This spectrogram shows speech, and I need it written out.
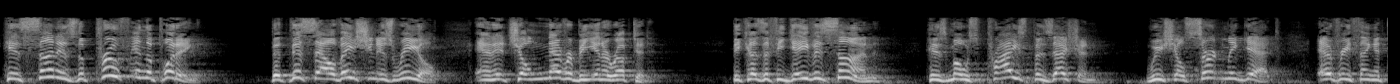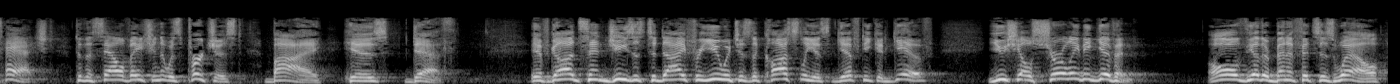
His son is the proof in the pudding that this salvation is real and it shall never be interrupted. Because if he gave his son his most prized possession, we shall certainly get everything attached to the salvation that was purchased by his death. If God sent Jesus to die for you, which is the costliest gift he could give, you shall surely be given all the other benefits as well,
